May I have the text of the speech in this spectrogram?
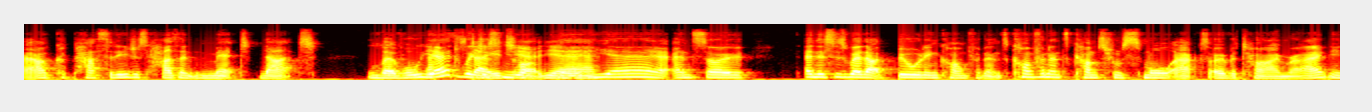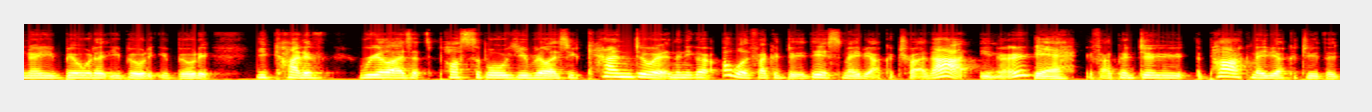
our capacity just hasn't met that level yet. We're just not yet, yeah. Yeah. And so and this is where that building confidence. Confidence comes from small acts over time, right? You know, you build it, you build it, you build it. You kind of realize it's possible. You realize you can do it. And then you go, oh, well, if I could do this, maybe I could try that, you know? Yeah. If I could do the park, maybe I could do the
